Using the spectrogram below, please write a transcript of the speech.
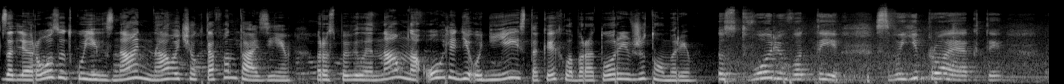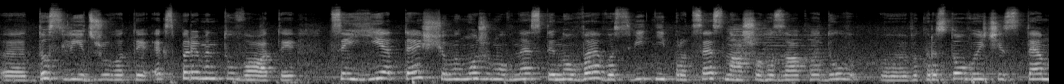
задля розвитку їх знань, навичок та фантазії, розповіли нам на огляді однієї з таких лабораторій в Житомирі. Створювати свої проекти, е, досліджувати, експериментувати. Це є те, що ми можемо внести нове в освітній процес нашого закладу, е, використовуючи STEM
